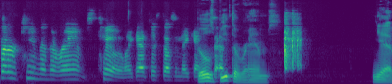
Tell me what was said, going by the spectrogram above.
better team than the Rams too. Like that just doesn't make any sense. Bills sense. beat the Rams. Yeah,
